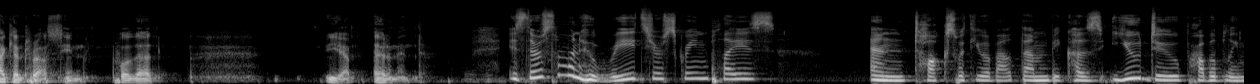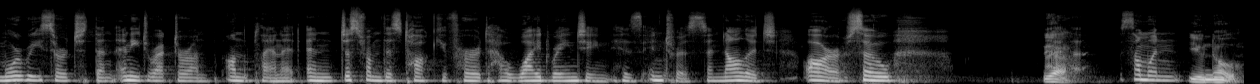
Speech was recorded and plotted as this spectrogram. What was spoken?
I can trust him for that yeah, element. Is there someone who reads your screenplays and talks with you about them? Because you do probably more research than any director on, on the planet. And just from this talk, you've heard how wide ranging his interests and knowledge are. So, yeah. Uh, someone. You know.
